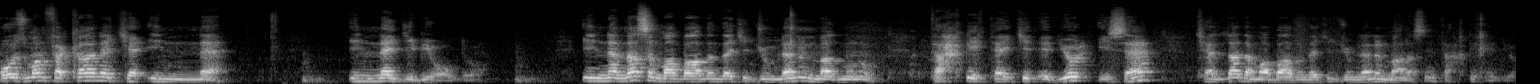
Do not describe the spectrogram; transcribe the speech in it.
O zaman fekane ke inne inne gibi oldu. İnne nasıl mabadındaki cümlenin madmunu tahkik, tekit ediyor ise kella da mabadındaki cümlenin manasını tahkik ediyor.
